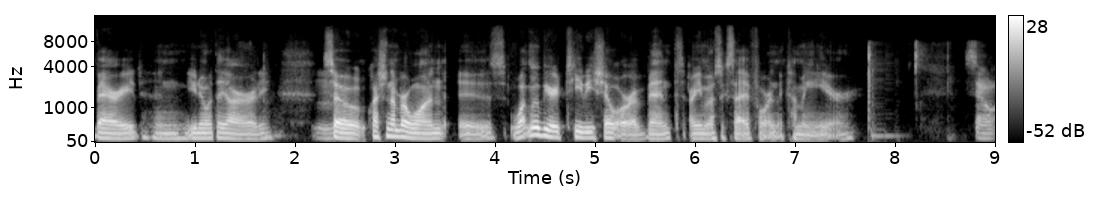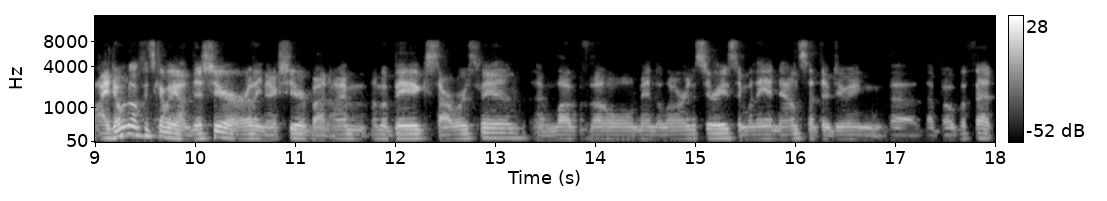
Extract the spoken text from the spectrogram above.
varied, and you know what they are already. Mm-hmm. So question number one is: What movie or TV show or event are you most excited for in the coming year? So I don't know if it's coming out this year or early next year, but I'm I'm a big Star Wars fan. I love the whole Mandalorian series, and when they announced that they're doing the the Boba Fett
